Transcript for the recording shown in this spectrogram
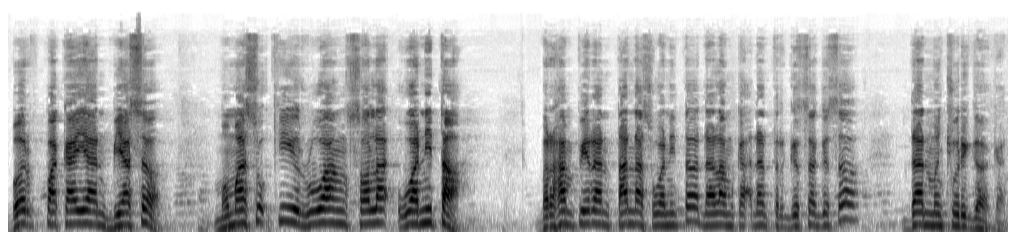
berpakaian biasa memasuki ruang solat wanita berhampiran tandas wanita dalam keadaan tergesa-gesa dan mencurigakan.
